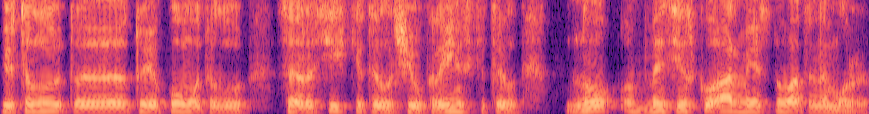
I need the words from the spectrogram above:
І в тилу, то, то якому тилу це російський тил чи український тил. Ну без зв'язку армія існувати не може.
